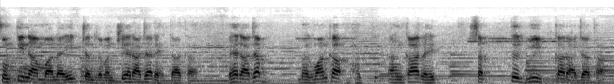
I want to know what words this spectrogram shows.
सुमति नाम वाला एक चंद्रवंशीय राजा रहता था। वह राजा भगवान का भक्त, अहंकार रहित सप्तद्वीप का राजा था।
